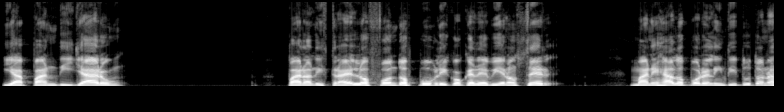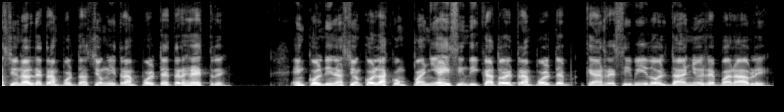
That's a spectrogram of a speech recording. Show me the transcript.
y apandillaron para distraer los fondos públicos que debieron ser manejados por el Instituto Nacional de Transportación y Transporte Terrestre en coordinación con las compañías y sindicatos de transporte que han recibido el daño irreparable.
